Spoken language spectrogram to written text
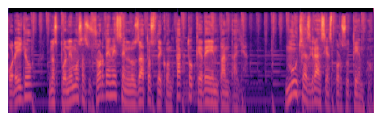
Por ello, nos ponemos a sus órdenes en los datos de contacto que ve en pantalla. Muchas gracias por su tiempo.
